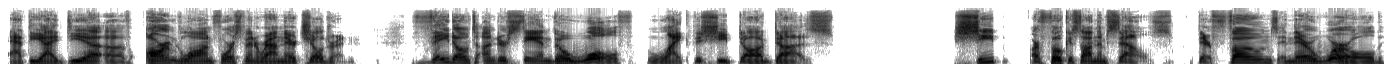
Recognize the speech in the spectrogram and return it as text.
at the idea of armed law enforcement around their children. They don't understand the wolf like the sheepdog does. Sheep are focused on themselves their phones and their world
